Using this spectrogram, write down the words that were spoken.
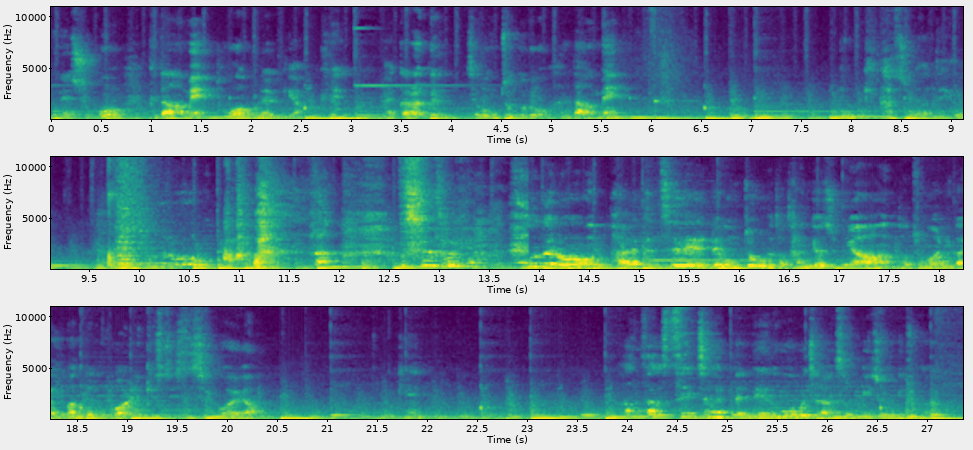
보내주고 그 다음에 토업을 할게요. 그 발가락은 제 몸 쪽으로 한 다음에 이렇게 가져야 돼요. 손으로. 무슨 소리야? 손으로 발 끝을 내 몸 쪽으로 더 당겨주면 더 종아리가 이완되는 걸 느낄 수 있으실 거예요 이렇게 항상 스트레칭 할 때는 호흡을 자연스럽게 해주는 게 좋아요.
